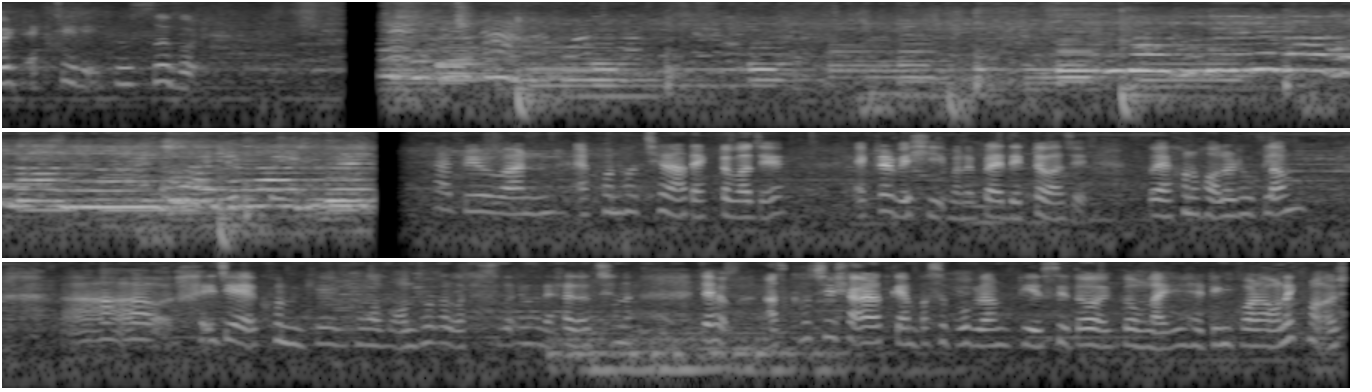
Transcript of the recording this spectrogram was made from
But actually it so good happy one এখন হচ্ছে রাত একটা বাজে, একটার বেশি মানে প্রায় দেড়টা বাজে। তো এখন হলে ঢুকলাম। এই যে এখন গিয়ে ঘুমাবো, অন্ধকার লাগছে তাই না, দেখা যাচ্ছে না। যাই হোক, আজকে হচ্ছে সারা রাত ক্যাম্পাসে প্রোগ্রাম টিএসসি তো একদম লাইটিং হেটিং করা অনেক মানুষ।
